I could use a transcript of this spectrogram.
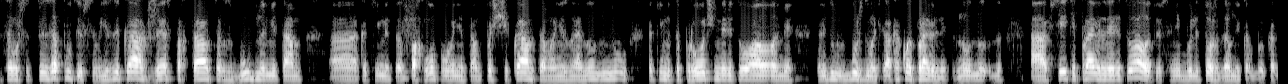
потому что ты запутаешься в языках, жестах, танцах, с бубнами, там, а, какими-то похлопыванием там, по щекам, там, я не знаю, ну, ну какими-то прочими ритуалами. Ты будешь думать, а какой правильный-то? Ну, ну, ну, а все эти правильные ритуалы, то есть они были тоже даны как бы как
